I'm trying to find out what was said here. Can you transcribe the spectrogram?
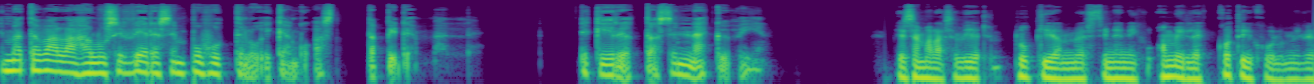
Ja mä tavallaan halusin viedä sen puhuttelu ikään kuin astetta pidemmälle ja kirjoittaa sen näkyviin. Ja samalla sä viet lukijan myös sinne niin omille kotikulmille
